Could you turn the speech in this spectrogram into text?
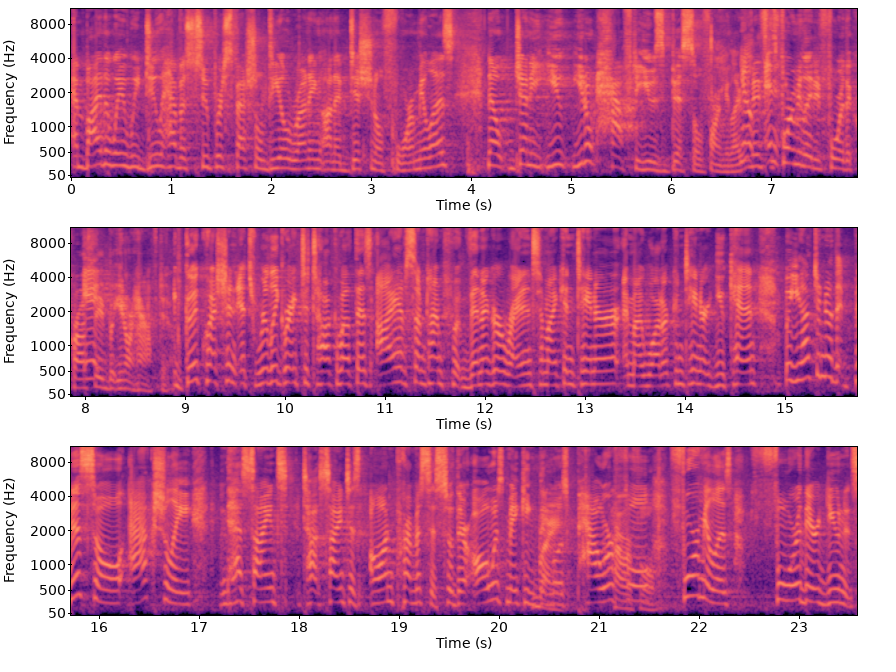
And by the way, we do have a super special deal running on additional formulas. Now, Jenny, you, you don't have to use Bissell formula. No, it's formulated for the Crosswave, it- but you don't have to. Good question. It's really great to talk about this. I have sometimes put vinegar right into my container and my water container. You can, but you have to know that Bissell actually has science scientists on premises, so they're always making the Right. most powerful, Powerful. formulas for their units.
